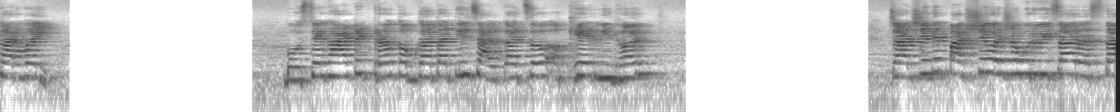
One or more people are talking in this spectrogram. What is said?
कारवाई. भोसेघाट ट्रक अपघातातील चालकाचं अखेर निधन. चारशे ते पाचशे वर्षापूर्वीचा रस्ता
